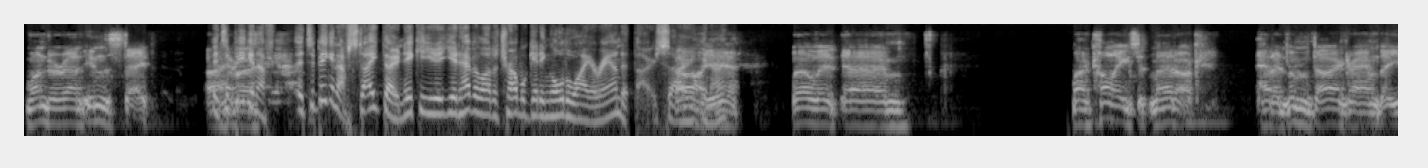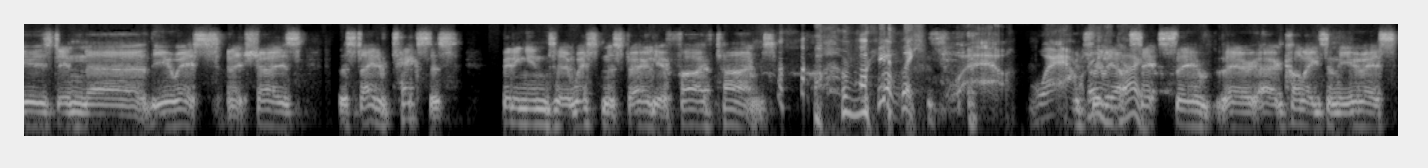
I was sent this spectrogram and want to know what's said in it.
wander around in the state. It's a big a, enough. It's a big enough state, though, Nicky. You'd have a lot of trouble getting all the way around it, though. So, oh you know. yeah. Well, it, um, my colleagues at Murdoch had a little diagram they used in uh, the US, and it shows the state of Texas fitting into Western Australia five times, really? Wow. Wow. which there you really go. upsets their, their uh, colleagues in the US.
